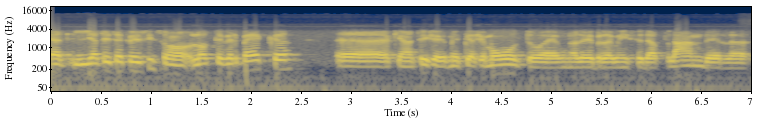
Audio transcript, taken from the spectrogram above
Alt- gli altri interpreti sono Lotte Verbeck, eh, che è un'attrice che me piace molto, è una delle protagoniste di Outlander,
